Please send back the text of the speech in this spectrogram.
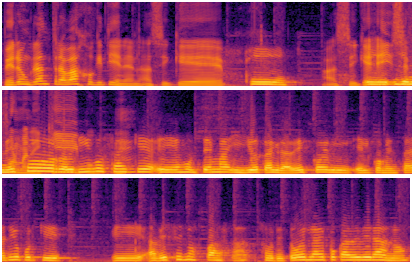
pero es un gran trabajo que tienen. Así que... Sí. Así que y, se en eso, Rodrigo, sabes que es un tema, y yo te agradezco el, comentario, porque eh, a veces nos pasa, sobre todo en la época de verano,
